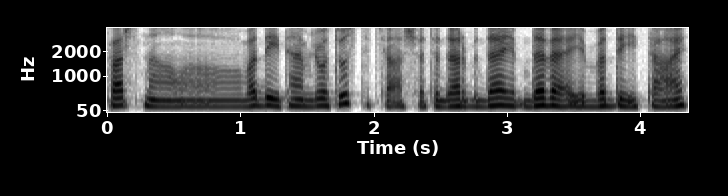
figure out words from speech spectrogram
personāla vadītājiem ļoti uzticās šie darba de devēja vadītāji.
